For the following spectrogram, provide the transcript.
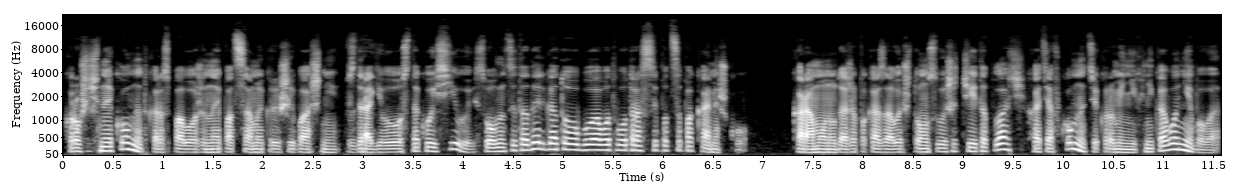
Крошечная комнатка, расположенная под самой крышей башни, вздрагивала с такой силой, словно цитадель готова была вот-вот рассыпаться по камешку. Карамону даже показалось, что он слышит чей-то плач, хотя в комнате кроме них никого не было.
